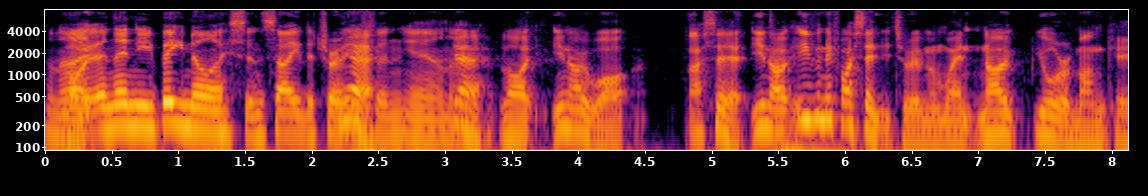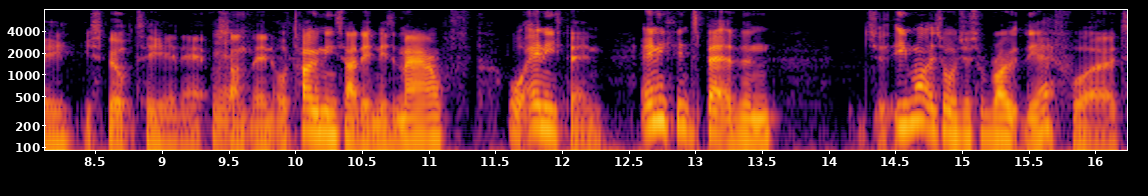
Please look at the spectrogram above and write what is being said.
I know. Like- and then you be nice and say the truth, Yeah. and yeah, I know. Yeah, like you know what? That's it. You know, even if I sent it to him and went, "No, you're a monkey. You spilt tea in it, or Yeah. something," or Tony's had it in his mouth, or anything. Anything's better than. He might as well just wrote the F word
